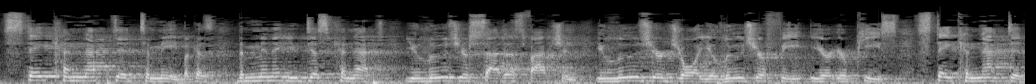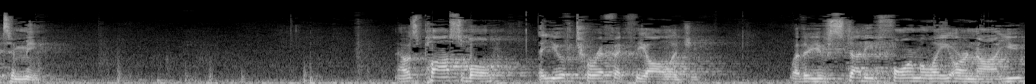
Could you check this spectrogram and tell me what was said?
Stay connected to me. Because the minute you disconnect, you lose your satisfaction, you lose your joy, you lose your, feet, your, your peace. Stay connected to me. Now, it's possible that you have terrific theology whether you've studied formally or not. You,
